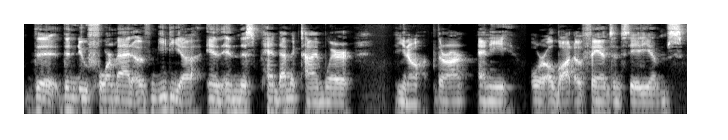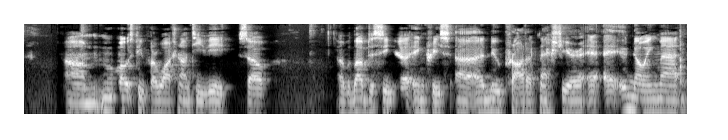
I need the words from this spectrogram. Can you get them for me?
the the new format of media in in this pandemic time where you know there aren't any or a lot of fans in stadiums. Um, most people are watching on TV, so I would love to see an increase uh, a new product next year, uh, knowing that.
